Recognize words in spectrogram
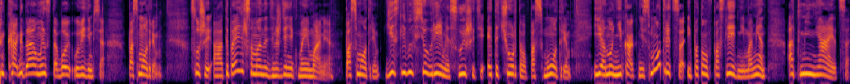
когда мы с тобой увидимся? Посмотрим. Слушай, а ты поедешь со мной на день рождения к моей маме? Посмотрим. Если вы все время слышите это чертово «посмотрим», и оно никак не смотрится, и потом в последний момент отменяется,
